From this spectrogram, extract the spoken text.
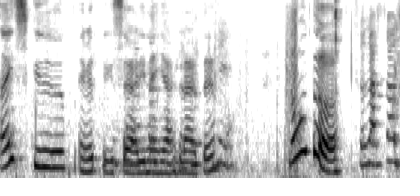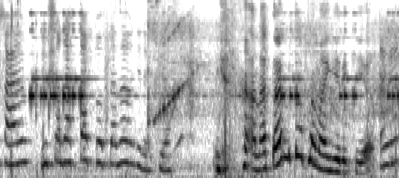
Aşkım. Evet bilgisayar yine yerlerde. Ne oldu? Sokaktan bu sokaktan toplamaya gerekiyor. Anahtar mı toplaman gerekiyor? Evet.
